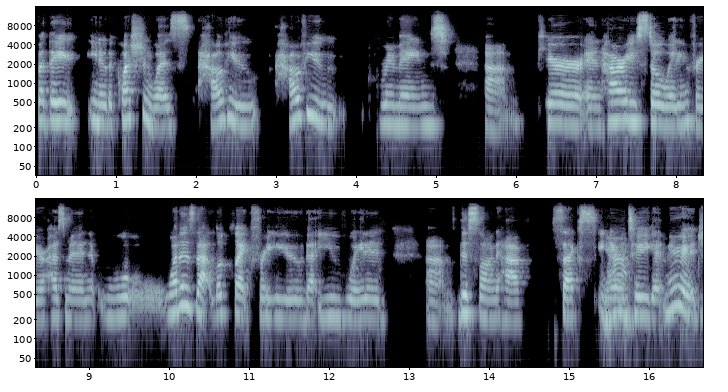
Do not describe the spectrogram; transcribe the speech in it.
But they, you know, the question was, how have you how have you remained um, pure and how are you still waiting for your husband what does that look like for you that you've waited um, this long to have sex you yeah. know until you get married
